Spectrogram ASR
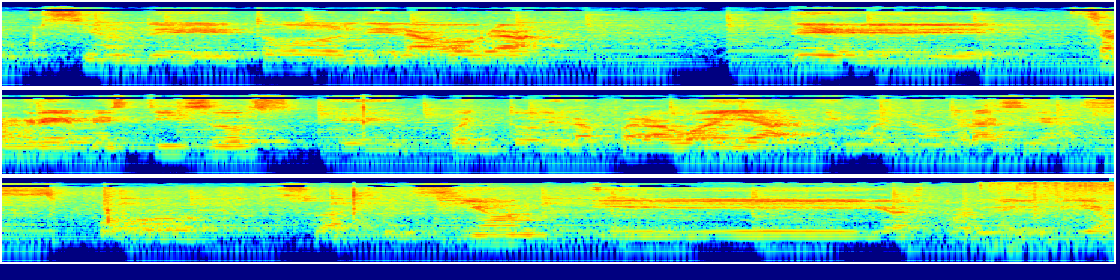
conclusión de todo de la obra de Sangre de Mestizos, el cuento de la Paraguaya. Y bueno, gracias por su atención y gracias por ver el video.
